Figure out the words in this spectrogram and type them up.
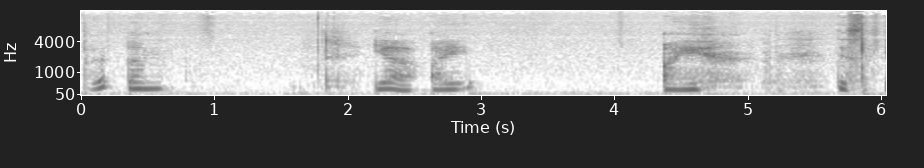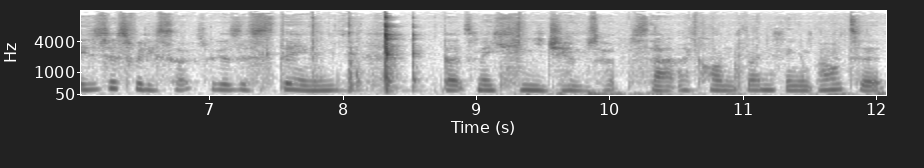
But um yeah i I this it just really sucks because this thing that's making Jim so upset, I can't do anything about it.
